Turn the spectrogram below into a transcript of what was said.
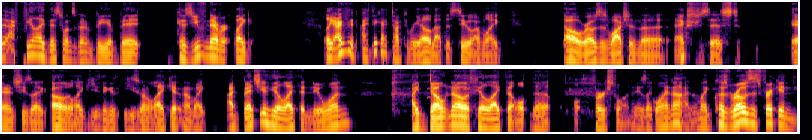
I feel like this one's going to be a bit cuz you've never like like I've I think I talked to Brielle about this too. I'm like oh, Rose is watching The Exorcist and she's like, "Oh, like you think he's going to like it?" And I'm like, "I bet you he'll like the new one. I don't know if he'll like the the first one." And he's like, "Why not?" I'm like, "Cuz Rose is freaking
